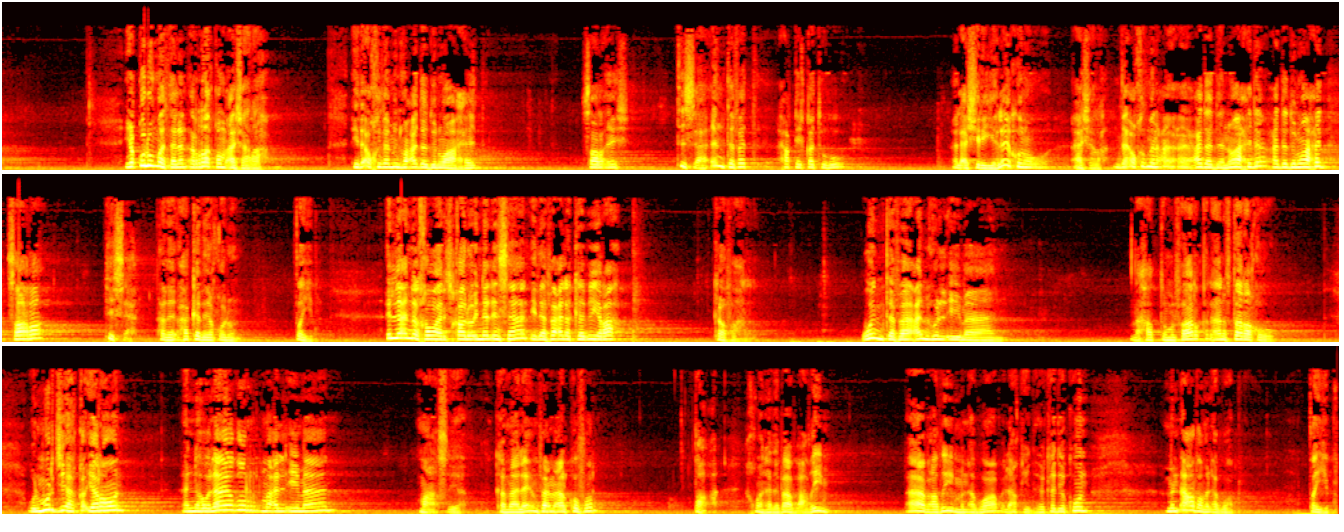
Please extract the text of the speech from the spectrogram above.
يقولون مثلا الرقم عشرة. إذا أخذ منه عدد واحد صار إيش؟ تسعة. انتفت حقيقته العشرية. لا يكون عشرة. إذا أخذ من عدد واحدة عدد واحد صار تسعة. هذا هكذا يقولون. طيب. إلا أن الخوارج قالوا إن الإنسان إذا فعل كبيرة كفر. وانتفى عنه الإيمان. لاحظتم الفرق؟ الآن افترقوا. والمرجئة يرون أنه لا يضر مع الإيمان معصية كما لا ينفع مع الكفر طاعة. إخوان هذا باب عظيم. باب عظيم من أبواب العقيدة يكاد يكون من أعظم الأبواب. طيب.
